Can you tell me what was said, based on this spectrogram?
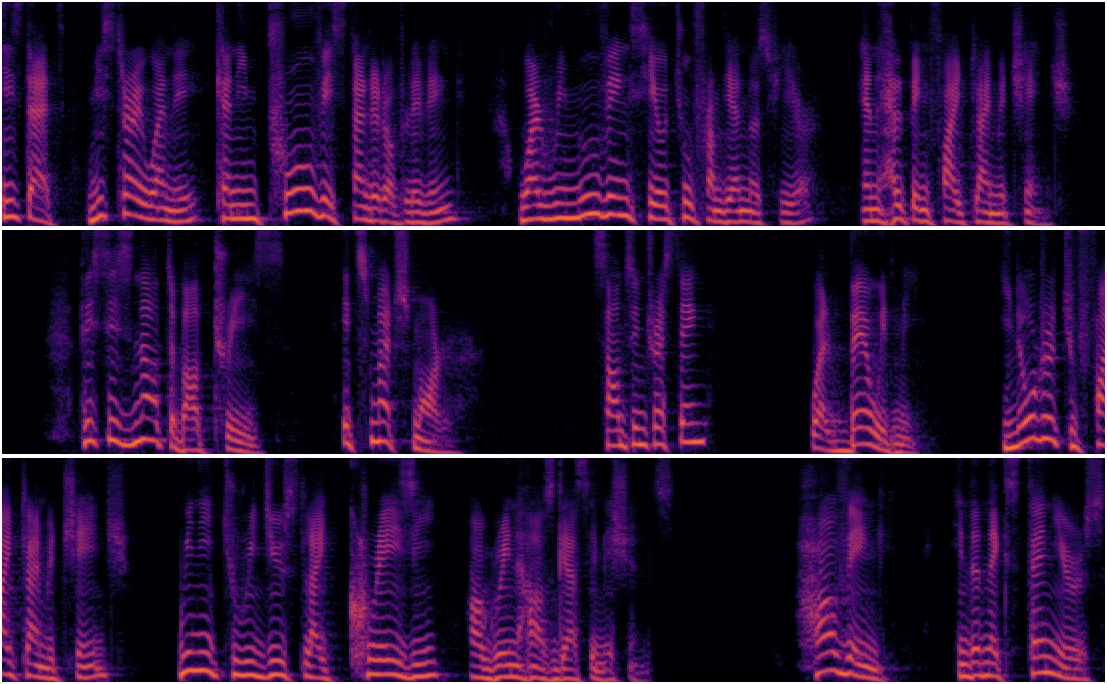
is that Mr. Ewane can improve his standard of living while removing CO2 from the atmosphere and helping fight climate change. This is not about trees. It's much smaller. Sounds interesting? Well, bear with me. In order to fight climate change, we need to reduce like crazy our greenhouse gas emissions. Halving in the next 10 years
